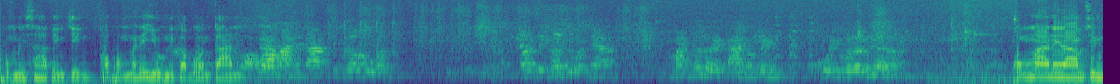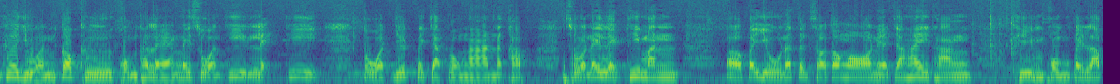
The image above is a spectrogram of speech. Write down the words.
ผมไม่ทราบจริงๆ เพราะผมไม่ได้อยู่ในกระบวนการบอกว่ามาในนามซิงเกิลหวนพอซิงเกิลหวนเนี่ยมันก็เลยกลายมาเป็นคุยคนละเรื่องอะผมมาในนามซินเคอร์หยวนก็คือผมแถลงในส่วนที่เหล็กที่ตรวจยึดไปจากโรงงานนะครับ ส่วนในเหล็กที่มันเอ่อไปอยู่ณตึกสตงเนี่ยจะให้ทางทีมผมไปรับ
